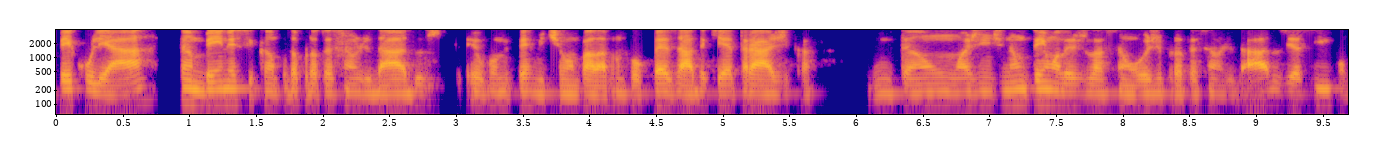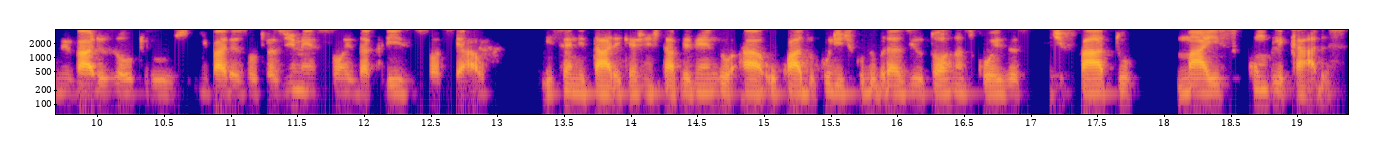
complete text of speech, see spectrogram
peculiar, também nesse campo da proteção de dados, eu vou me permitir uma palavra um pouco pesada, que é trágica. Então, a gente não tem uma legislação hoje de proteção de dados, e assim como em, vários outros, em várias outras dimensões da crise social, e sanitária que a gente está vivendo, a, o quadro político do Brasil torna as coisas, de fato, mais complicadas.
